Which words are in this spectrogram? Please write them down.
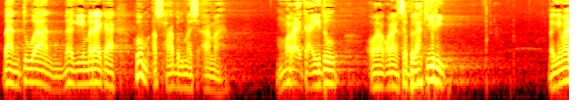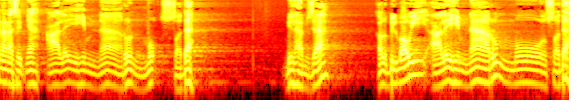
bantuan bagi mereka. Hum ashabul mas'amah. Mereka itu orang-orang sebelah kiri. Bagaimana nasibnya? Alaihim narun muqsadah. Bil hamzah Kalau bilbawi alaihim narum musodah.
